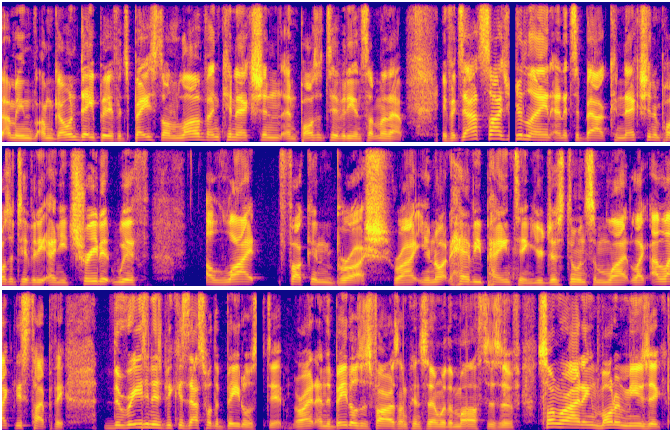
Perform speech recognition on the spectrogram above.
I mean, I'm going deep, but if it's based on love and connection and positivity and something like that, if it's outside your lane and it's about connection and positivity and you treat it with a light fucking brush, right? You're not heavy painting. You're just doing some light like I like this type of thing. The reason is because that's what the Beatles did, right? And the Beatles as far as I'm concerned were the masters of songwriting, modern music,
